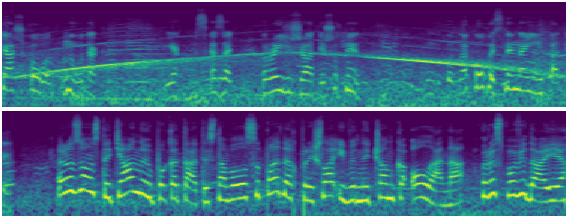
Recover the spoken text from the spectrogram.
тяжко, ну так як би сказати, проїжджати, щоб не на когось не наїхати. Разом з Тетяною покататись на велосипедах прийшла і вінничанка Олена. Розповідає,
